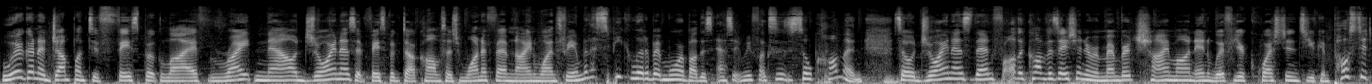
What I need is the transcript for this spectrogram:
We're gonna jump onto Facebook Live right now. Join us at facebook.com slash 1FM913 and let's speak a little bit more about this acid reflux. It's so common. Mm-hmm. So join us then for the conversation and remember chime on in with your questions. You can post it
